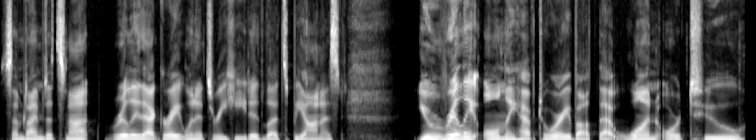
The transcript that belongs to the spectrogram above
Sometimes it's not really that great when it's reheated, let's be honest. You really only have to worry about that one or two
